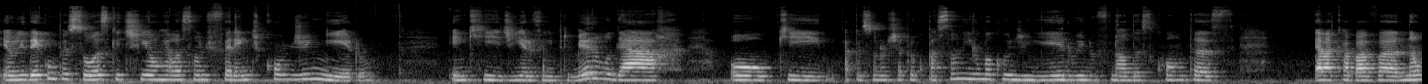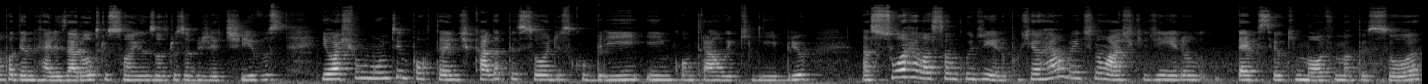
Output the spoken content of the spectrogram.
eu lidei com pessoas que tinham relação diferente com dinheiro. Em que dinheiro vinha em primeiro lugar, ou que a pessoa não tinha preocupação nenhuma com o dinheiro e no final das contas ela acabava não podendo realizar outros sonhos, outros objetivos. E eu acho muito importante cada pessoa descobrir e encontrar um equilíbrio na sua relação com o dinheiro, porque eu realmente não acho que dinheiro deve ser o que move uma pessoa,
